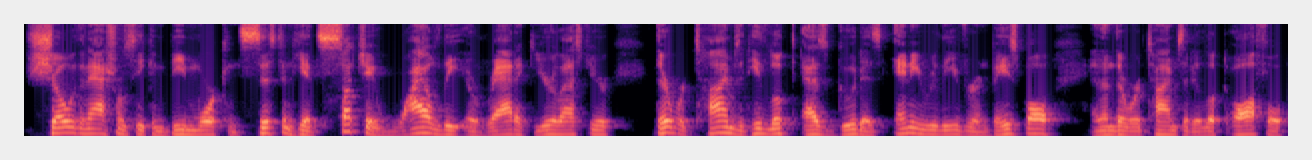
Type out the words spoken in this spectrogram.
show the Nationals he can be more consistent. He had such a wildly erratic year last year. There were times that he looked as good as any reliever in baseball, and then there were times that he looked awful.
